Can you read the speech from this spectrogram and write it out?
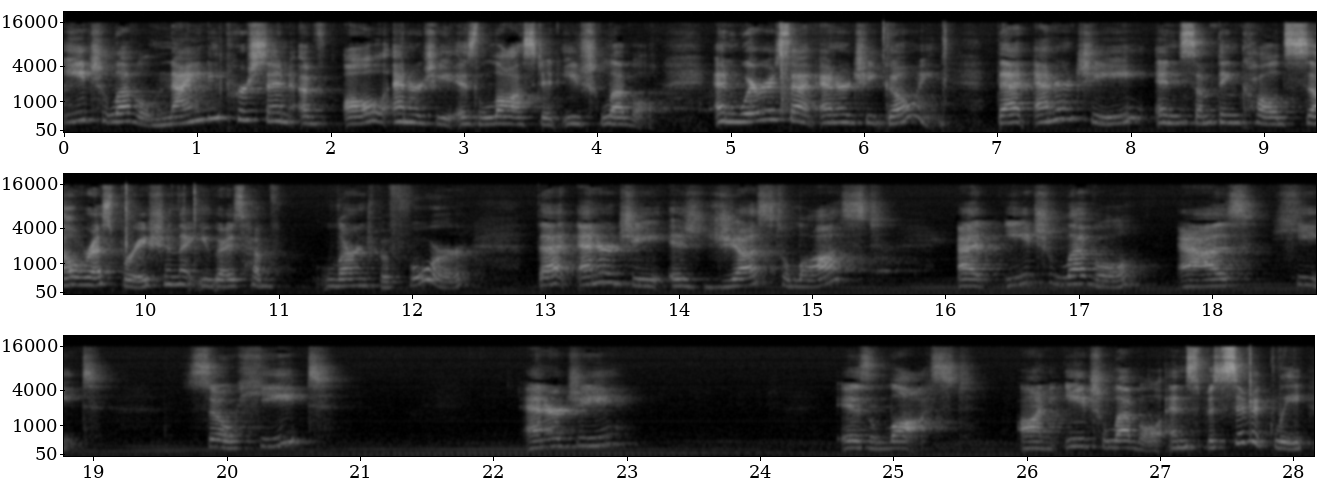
each level. 90% of all energy is lost at each level. And where is that energy going? That energy in something called cell respiration that you guys have learned before, that energy is just lost at each level as heat. So heat, energy is lost on each level and specifically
